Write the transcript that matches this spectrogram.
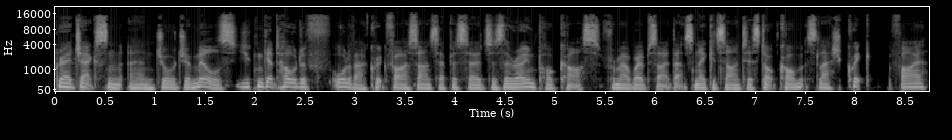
Greer Jackson and Georgia Mills. You can get hold of all of our Quickfire Science episodes as their own podcasts from our website. That's nakedscientist.com slash quickfire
